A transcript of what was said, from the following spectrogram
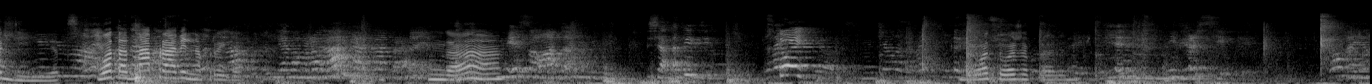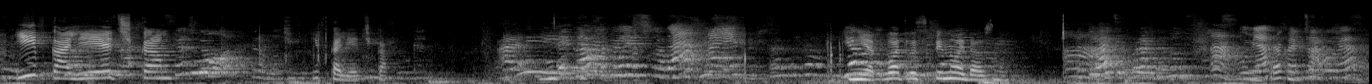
Молодец. Вот одна правильно прыгает. Да. А. Стой! Вот тоже правильно. И в колечко. И в колечко. Нет, вот вы спиной должны. Ну, двумя, правда? хотите двумя?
